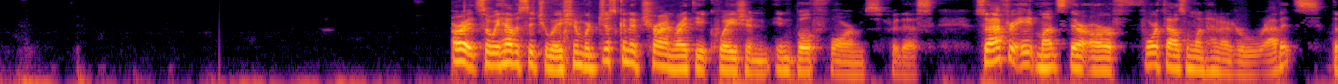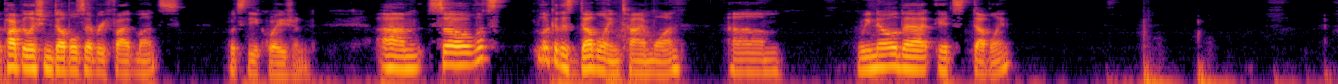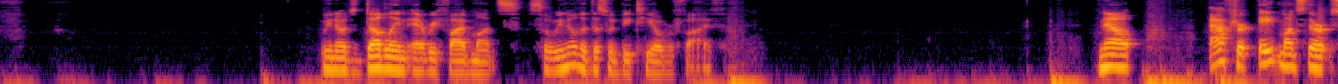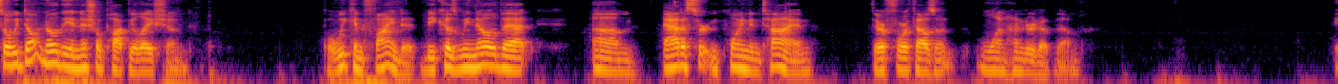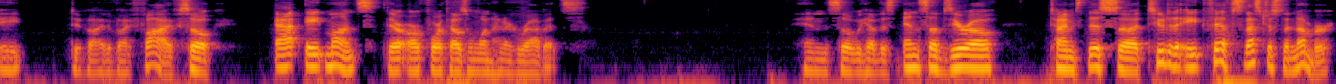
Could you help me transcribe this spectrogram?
All right, so we have a situation. We're just going to try and write the equation in both forms for this. So after eight months, there are 4,100 rabbits. The population doubles every five months. What's the equation? Um, so let's look at this doubling time one. Um, we know that it's doubling. We know it's doubling every five months. So we know that this would be t over 5. Now, after eight months there, so we don't know the initial population, but we can find it because we know that um, at a certain point in time, there are 4,100 of them. 8 divided by 5. So at 8 months, there are 4,100 rabbits. And so we have this n sub 0 times this uh, 2 to the 8 fifths. That's just a number.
